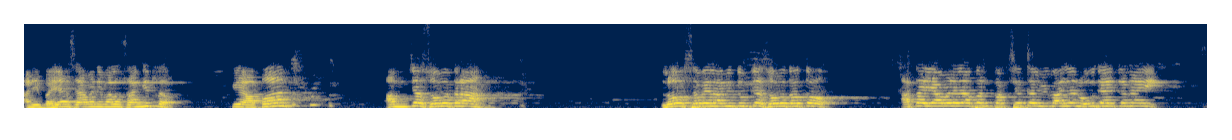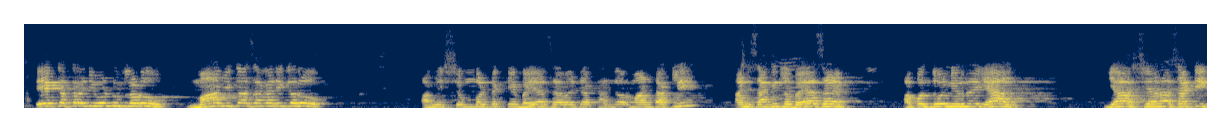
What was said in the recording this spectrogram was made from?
आणि भैया साहेबांनी मला सांगितलं की आपण आमच्यासोबत राहा. लोकसभेला आम्ही तुमच्यासोबत होतो. आता यावेळेला आपण पक्षाचं विभाजन होऊ द्यायचं नाही. एकत्र निवडणूक लढू महाविकास आघाडी करू. आम्ही शंभर टक्के भैयासाहेबांच्या खांद्यावर मान टाकली आणि सांगितलं भैयासाहेब आपण जो निर्णय घ्याल या शहरासाठी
